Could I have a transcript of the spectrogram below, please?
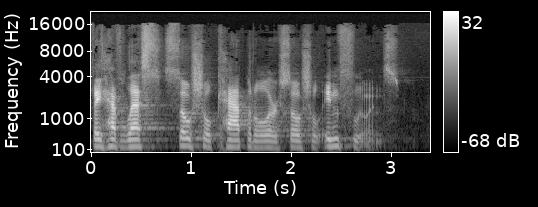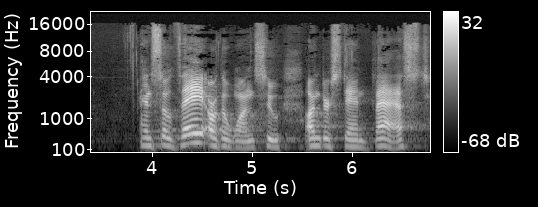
They have less social capital or social influence. And so they are the ones who understand best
